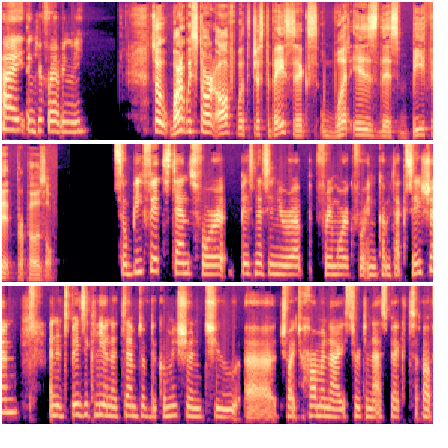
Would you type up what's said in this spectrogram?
Hi, thank you for having me. So, why don't we start off with just the basics? What is this BEFIT proposal? So BEFIT stands for Business in Europe Framework for Income Taxation, and it's basically an attempt of the Commission to uh, try to harmonize certain aspects of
